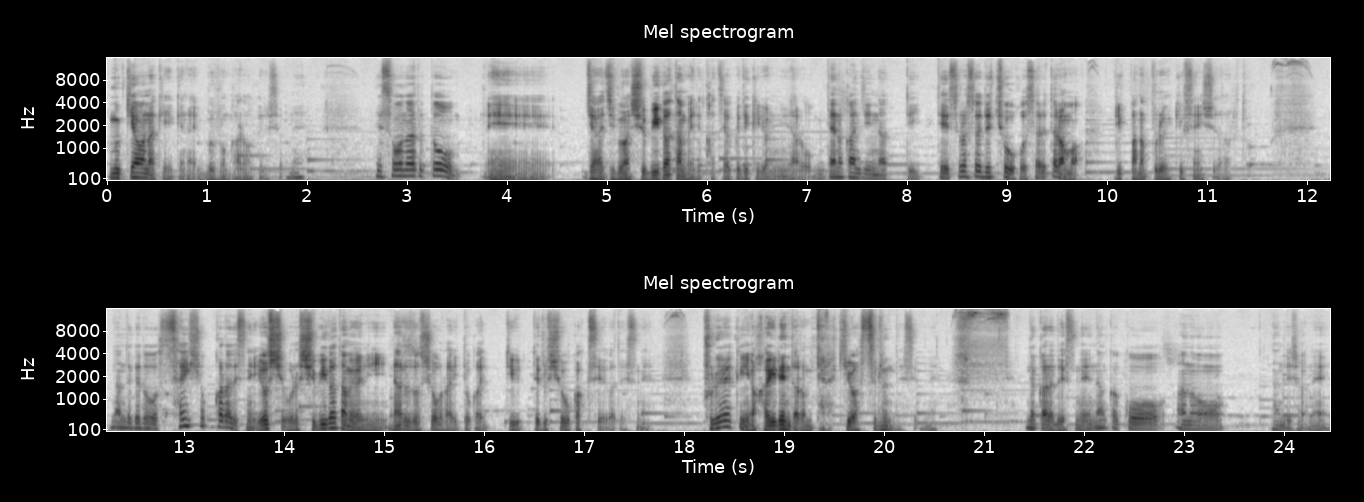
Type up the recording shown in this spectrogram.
向き合わなきゃいけない部分があるわけですよね。で、そうなると、えー、じゃあ自分は守備固めで活躍できるようになろうみたいな感じになっていって、それはそれで重宝されたら、まあ、立派なプロ野球選手であると。なんだけど、最初からですね、よし、俺守備固めになるぞ将来とかって言ってる小学生がですね、プロ野球には入れんだろうみたいな気はするんですよね。だからですね、なんかこう、あの、なんでしょうね、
